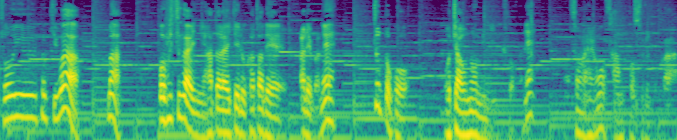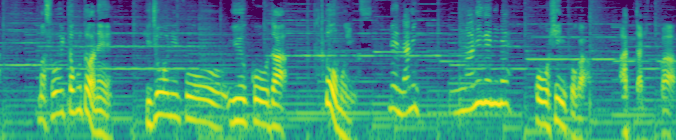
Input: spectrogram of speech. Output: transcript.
そういう時は、まあ、オフィス街に働いている方であればね、ちょっとこう、お茶を飲みに行くとかね、その辺を散歩するとか、まあそういったことはね、非常にこう、有効だと思います。で、何、何気にね、こうヒントがあったりとか、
